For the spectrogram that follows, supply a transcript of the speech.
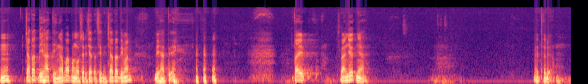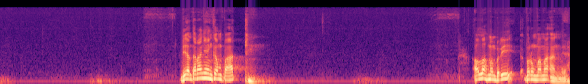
Hmm? Catat di hati, nggak apa-apa, nggak usah dicatat sini. Catat di mana? Di hati. Taib. Selanjutnya. Metode. Di antaranya yang keempat, Allah memberi perumpamaan ya.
